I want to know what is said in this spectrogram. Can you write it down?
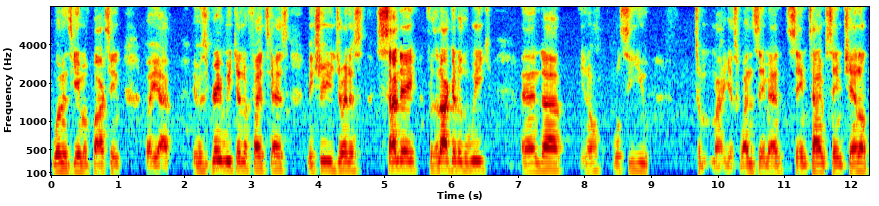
women's game of boxing. But yeah, it was a great weekend of fights, guys. Make sure you join us Sunday for the knockout of the week, and uh, you know we'll see you to I guess Wednesday, man. Same time, same channel.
